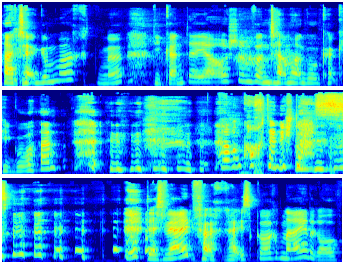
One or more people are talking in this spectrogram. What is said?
hat er gemacht, ne? Die kannte er ja auch schon von Tamago Kake Gohan. Warum kocht er nicht das? Das wäre einfach Reis kochen, Ei drauf.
